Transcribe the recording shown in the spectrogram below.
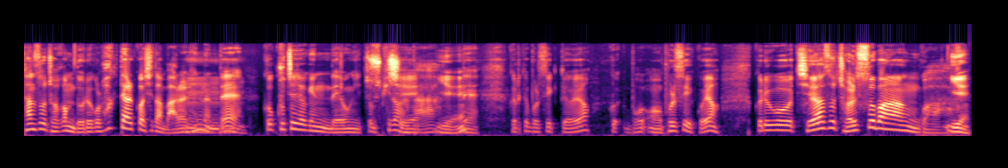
탄소 저감 노력을 확대할 것이다 말을 음. 했는데 그 구체적인 내용이 좀 수치, 필요하다. 예. 네, 그렇게 볼 수 있고요. 그, 뭐, 어, 볼수 있고요. 그리고 지하수 절수 방안과 예.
